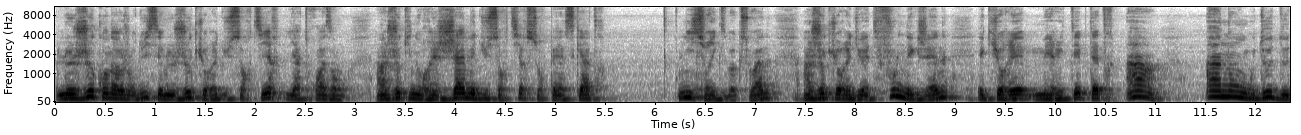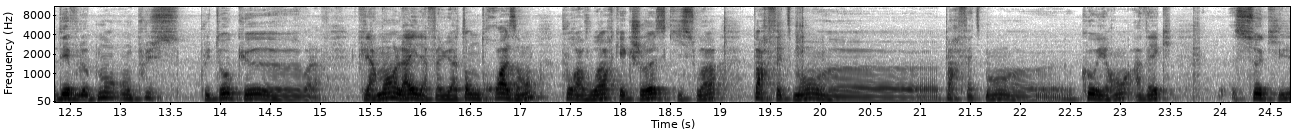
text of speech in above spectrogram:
le jeu qu'on a aujourd'hui c'est le jeu qui aurait dû sortir il y a trois ans. Un jeu qui n'aurait jamais dû sortir sur PS4 ni sur Xbox One. Un jeu qui aurait dû être full next-gen et qui aurait mérité peut-être un, un an ou deux de développement en plus, plutôt que... Euh, voilà. Clairement, là, il a fallu attendre trois ans pour avoir quelque chose qui soit parfaitement, euh, parfaitement euh, cohérent avec ce qu'il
